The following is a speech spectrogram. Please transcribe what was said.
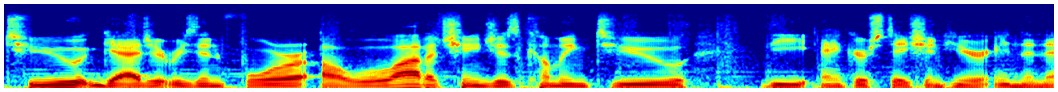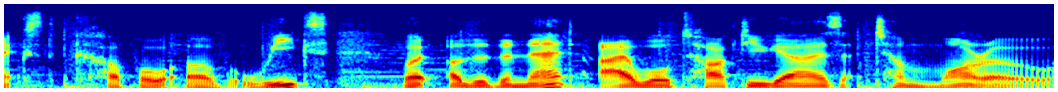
to Gadget Reason for a lot of changes coming to the Anchor station here in the next couple of weeks. But other than that, I will talk to you guys tomorrow.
